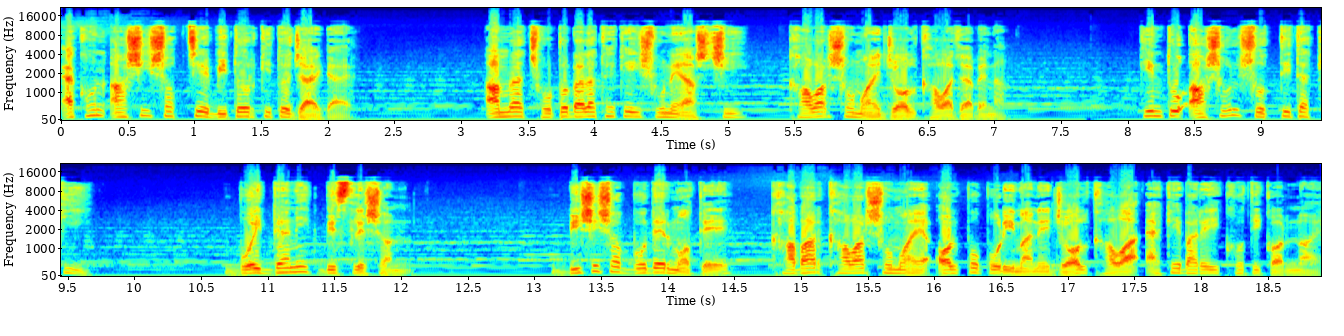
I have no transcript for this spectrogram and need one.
এখন আসি সবচেয়ে বিতর্কিত জায়গায়। আমরা ছোটবেলা থেকেই শুনে আসছি, খাওয়ার সময় জল খাওয়া যাবে না। কিন্তু আসল সত্যিটা কি? বৈজ্ঞানিক বিশ্লেষণ। বিশেষজ্ঞদের মতে, খাবার খাওয়ার সময়ে অল্প পরিমাণে জল খাওয়া একেবারেই ক্ষতিকর নয়।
